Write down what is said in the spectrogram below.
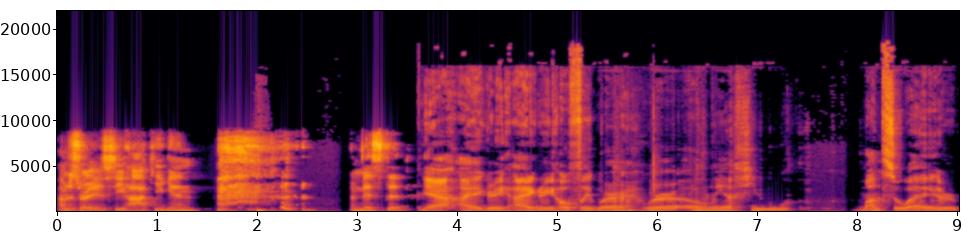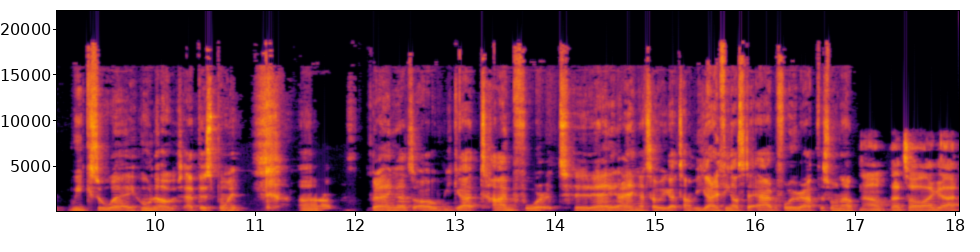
I'm just ready to see hockey again. I missed it. Yeah, I agree. I agree. Hopefully, we're we're only a few months away or weeks away. Who knows at this point? Um, but I think that's all we got time for today. I think that's all we got time. You got anything else to add before we wrap this one up? No, that's all I got.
